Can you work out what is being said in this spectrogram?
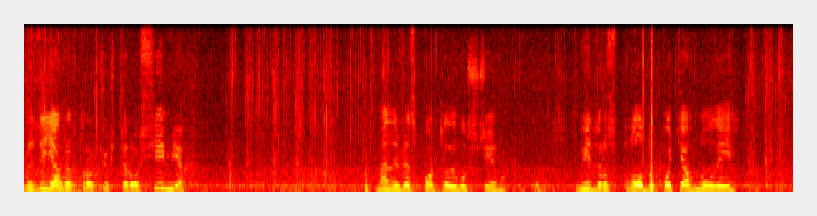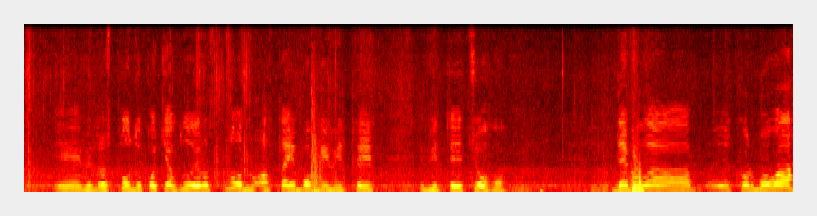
Друзі, я вже в трьох чотирьох сім'ях. Мене вже спортили вощину. Від розплоду потягнули, е, від розплоду потягнули розплодну, а з тієї боки від, е, від е, цього, де була кормова,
